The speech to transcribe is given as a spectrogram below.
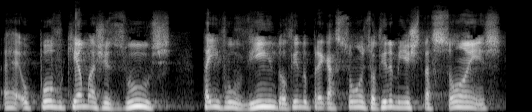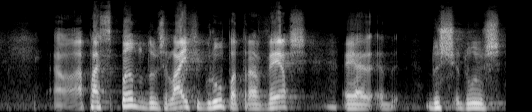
é, o povo que ama Jesus, está envolvido, ouvindo pregações, ouvindo ministrações, participando dos live group através é, dos, dos,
